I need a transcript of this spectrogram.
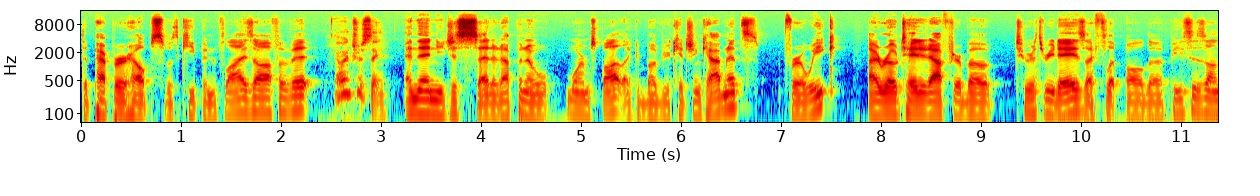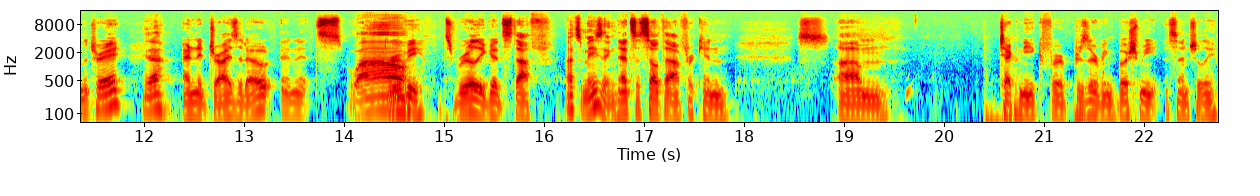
The pepper helps with keeping flies off of it oh interesting. and then you just set it up in a warm spot like above your kitchen cabinets for a week i rotate it after about two or three days i flip all the pieces on the tray Yeah, and it dries it out and it's Wow. groovy it's really good stuff that's amazing. that's a south african um, technique for preserving bushmeat essentially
